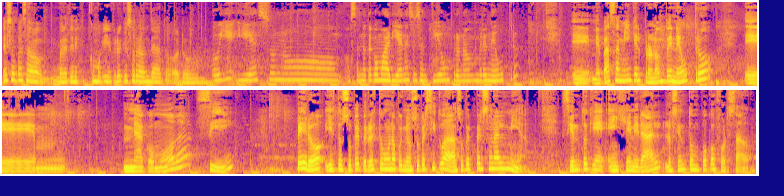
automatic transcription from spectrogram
eso pasa, bueno, tiene, como que yo creo que eso redondea todo. ¿no? Oye, ¿y eso no, o sea, no te acomodaría en ese sentido un pronombre neutro? Eh, me pasa a mí que el pronombre neutro eh, me acomoda, sí, pero, y esto es súper, pero esto es una opinión súper situada, súper personal mía. Siento que en general lo siento un poco forzado.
